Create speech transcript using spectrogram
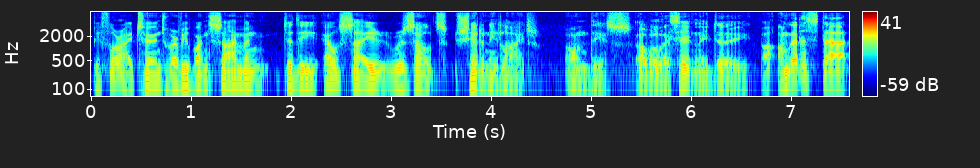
Before I turn to everyone, Simon, do the LSAY results shed any light on this? Oh, well, they certainly do. I'm going to start,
